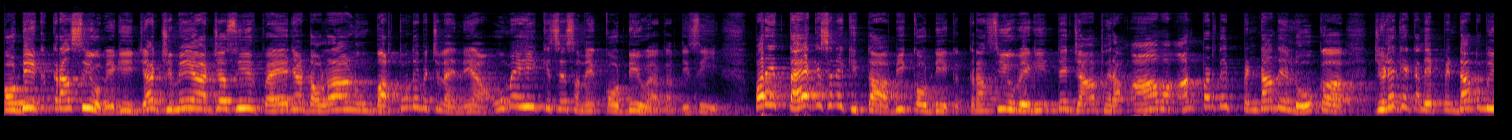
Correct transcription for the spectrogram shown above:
ਕੌਡੀ ਇੱਕ ਕਰੰਸੀ ਹੋਵੇਗੀ, ਜਾਂ ਜਿਵੇਂ ਅੱਜ ਅਸੀਂ ਰੁਪਏ ਜਾਂ ਡਾਲਰਾਂ ਨੂੰ ਵਰਤੋਂ ਦੇ ਵਿੱਚ ਲੈਂਦੇ ਆ ਉਵੇਂ ਹੀ ਕਿਸੇ ਸਮੇਂ ਕੌਡੀ ਹੋਇਆ ਕਰਦੀ ਸੀ। ਪਰ ਇਹ ਤੈਅ ਕਿਸ ਨੇ ਕੀਤਾ ਵੀ ਕੌਡੀ ਇੱਕ ਕਰੰਸੀ ਹੋਵੇਗੀ ਤੇ ਜਾਂ ਫਿਰ ਆਮ ਅਨਪੜ੍ਹ ਤੇ ਪਿੰਡਾਂ ਦੇ ਲੋਕ, ਜਿਹੜੇ ਕਿ ਕਦੇ ਪਿੰਡਾਂ ਤੋਂ ਵੀ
